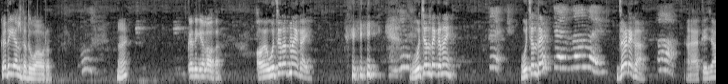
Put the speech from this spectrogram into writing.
कधी गेलता तू वावरात? हं? कधी गेला होता? अय, उचलत नाही काय? उचलते का नाही? उचलते? जड आहे का? आ, त्याच्या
